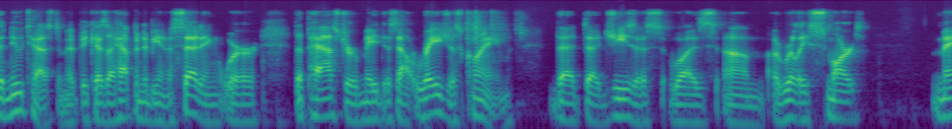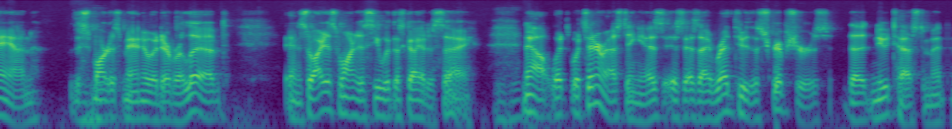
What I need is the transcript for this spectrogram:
the New Testament because I happened to be in a setting where the pastor made this outrageous claim that uh, Jesus was um, a really smart man, the mm-hmm. smartest man who had ever lived. And so I just wanted to see what this guy had to say. Mm-hmm. Now, what, what's interesting is, is as I read through the scriptures, the New Testament,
